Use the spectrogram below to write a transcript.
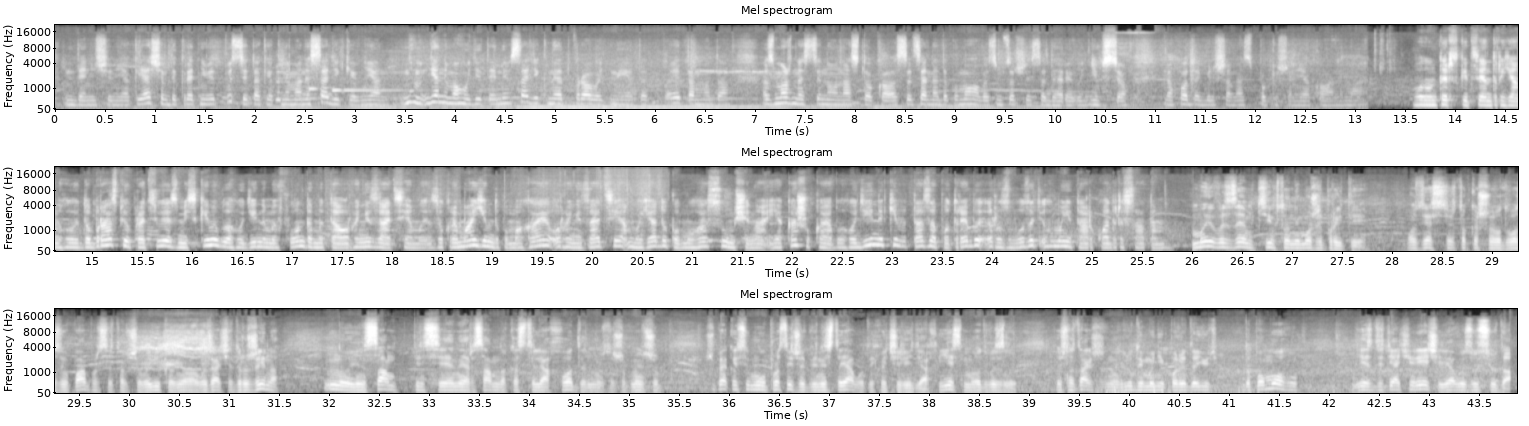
ніде нічого ніяк. Я ще в декретній відпустці, так як нема ні садиків, я, я не можу дітей ні в садик не відправити, ні этот. Поэтому да. Возможності ну, у нас тільки соціальна допомога 860 гривень і все. Доходу більше у нас поки що ніякого немає. Волонтерський центр Янголи добра співпрацює з міськими благодійними фондами та організаціями. Зокрема, їм допомагає організація Моя допомога Сумщина, яка шукає благодійників та за потреби розвозить гуманітарку адресатам. Ми веземо тим, хто не може прийти. От я тільки що відвозив памперси, там чоловіка, у нього лежача дружина. Ну, він сам пенсіонер, сам на костелях ходить, ну, щоб, ми- щоб, щоб якось йому упростити, щоб він не стояв у тих очередях. Є, ми відвезли. Точно так же ну, люди мені передають допомогу, є дитячі речі, я везу сюди.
